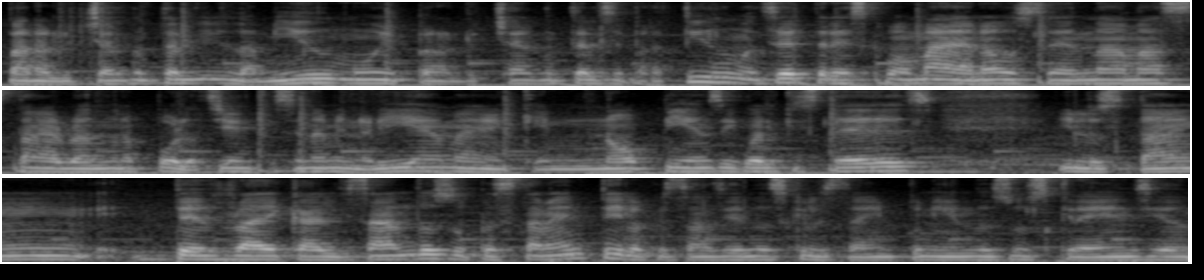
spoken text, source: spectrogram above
para luchar contra el islamismo y para luchar contra el separatismo, etcétera. Es como, madre, no, ustedes nada más están agarrando una población que es una minoría, que no piensa igual que ustedes y lo están desradicalizando supuestamente y lo que están haciendo es que le están imponiendo sus creencias,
